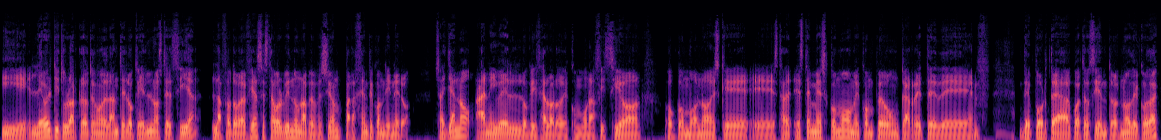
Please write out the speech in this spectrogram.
Y leo el titular que lo tengo delante, lo que él nos decía, la fotografía se está volviendo una profesión para gente con dinero. O sea, ya no a nivel, lo que dice Álvaro, de como una afición o como no, es que eh, esta- este mes como me compré un carrete de, de porte a 400, ¿no? De Kodak,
